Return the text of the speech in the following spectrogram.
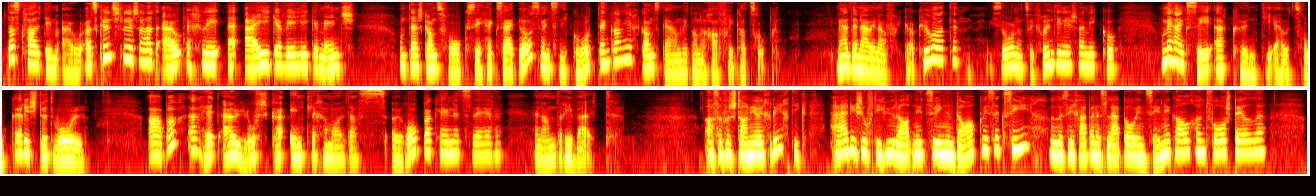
Das gefällt ihm auch. Als Künstler ist er halt auch ein bisschen ein eigenwilliger Mensch. Und er ist ganz froh. Er hat gesagt, los, wenn es nicht geht, dann gehe ich ganz gern wieder nach Afrika zurück. Wir haben dann auch in Afrika geheiratet. Mein Sohn und seine Freundin ist auch mitgekommen. Und wir haben gesehen, er könnte auch zurück. Er ist dort wohl. Aber er hat auch Lust gehabt, endlich einmal das Europa kennenzulernen, eine andere Welt. Also verstehe ich euch richtig. Er ist auf die Heirat nicht zwingend angewiesen weil er sich eben ein Leben auch in Senegal vorstellen könnte.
